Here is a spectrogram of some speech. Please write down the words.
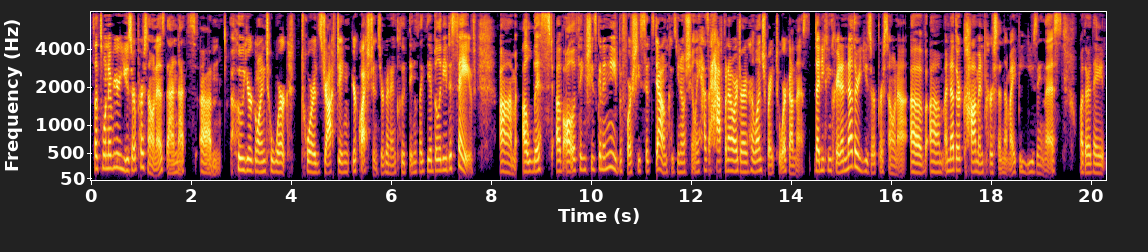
So that's one of your user personas. Then that's um, who you're going to work towards drafting your questions. You're going to include things like the ability to save, um, a list of all the things she's going to need before she sits down, because you know she only has a half an hour during her lunch break to work on this. Then you can create another user persona of um, another common person that might be using this, whether they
